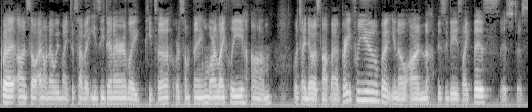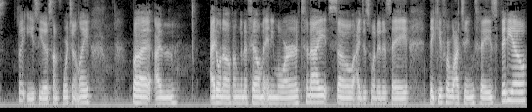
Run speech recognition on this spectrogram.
But uh, so I don't know, we might just have an easy dinner like pizza or something more likely. Um, which I know is not that great for you, but you know, on busy days like this, it's just the easiest, unfortunately. But I'm, I don't know if I'm going to film anymore tonight, so I just wanted to say Thank you for watching today's video.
